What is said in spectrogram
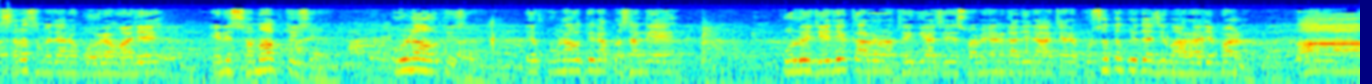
સરસ મજાનો પ્રોગ્રામ આજે એની સમાપ્તિ છે, પૂર્ણાહુતિ છે. એ પૂર્ણાહુતિના પ્રસંગે પૂર્વે જે જે કારણો થઈ ગયા છે, સ્વામિનારાયણ ગાંધીના આચાર્ય પુરુષોત્તમ પ્રિયદાસજી મહારાજે પણ આ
